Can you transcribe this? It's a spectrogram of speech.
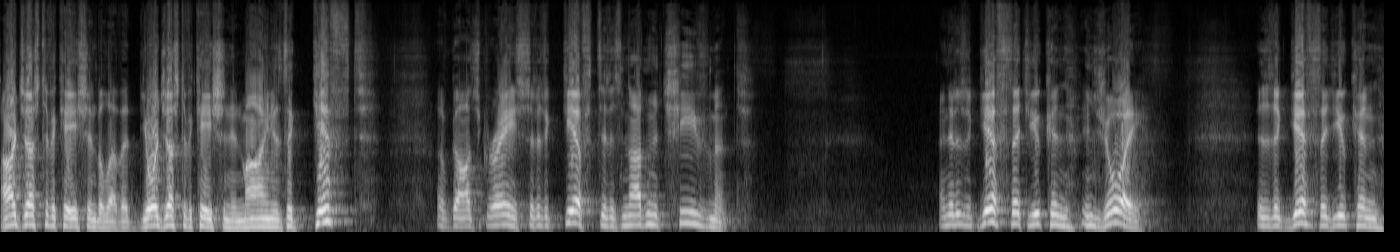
Our justification, beloved, your justification and mine, is a gift of God's grace. It is a gift, it is not an achievement. And it is a gift that you can enjoy It is a gift that you can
